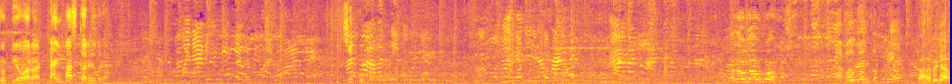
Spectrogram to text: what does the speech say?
ચોટીઓ વાળા. ટાઈમ પાસ કરે છે બધા. શીખવું પડે. દાદા હું લાવું કો પૂરી. તારા બેટા?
